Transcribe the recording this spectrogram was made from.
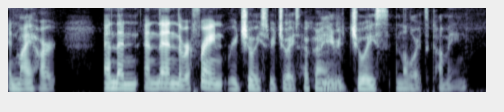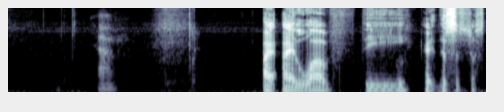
in my heart and then and then the refrain rejoice rejoice how can i Mm. rejoice in the lord's coming Yeah. I I love the. hey, This is just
